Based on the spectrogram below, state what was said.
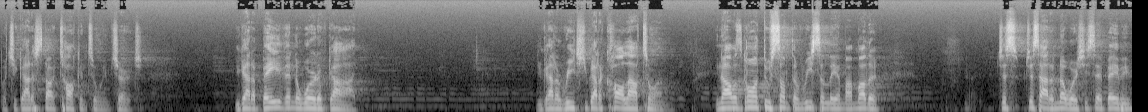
But you got to start talking to Him, church. You got to bathe in the Word of God. You got to reach, you got to call out to Him. You know, I was going through something recently, and my mother, just, just out of nowhere, she said, Baby,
